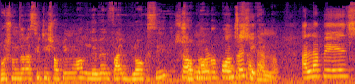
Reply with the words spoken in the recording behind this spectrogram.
Bashundhara city shopping mall level five block C shop নম্বর পঞ্চাশ একান্ন। আল্লাহ হাফেজ।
